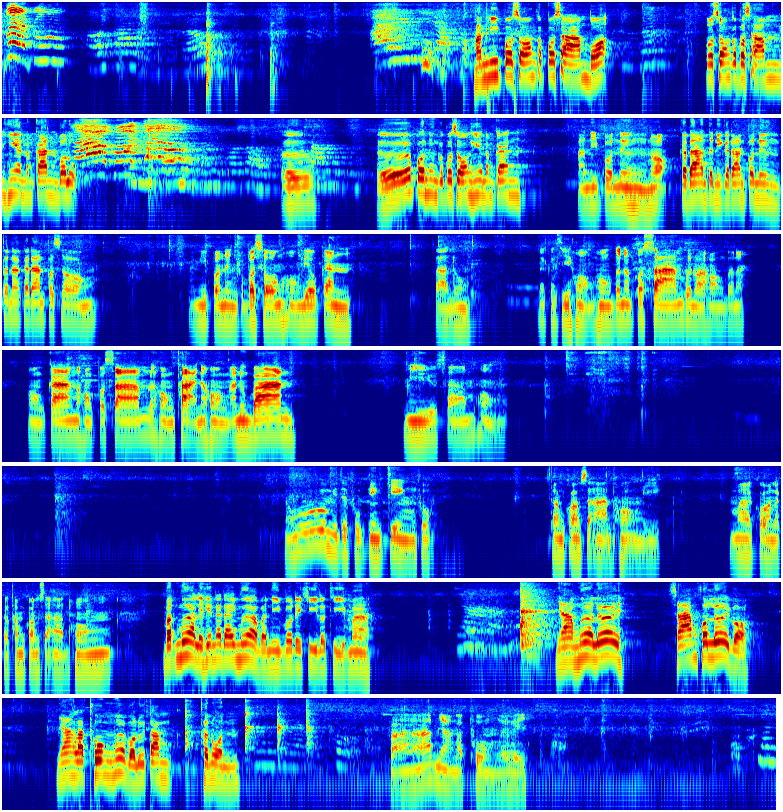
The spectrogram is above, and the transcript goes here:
แม่ดู มันมีปสองกับปสามบ่ปสองกับปสามเฮียนนำกันบ่ลูกเออ เออปหนึ่งกับปสองเฮียนนำกัน อันนี้ปหนึ่งเนาะกระดานตัวนี้กระดานปหนึ่งตัวนั้นกระดานปสองมีปหนึ่งกับปสองห้องเดียวกันตาลุงแล้วก็สีห้องห้องตัวนั้นปสามเพิ่นว่าห้องตัวนะห้องกลางนะห้องปสามแล้วห้องถ่ายนะห้องอนุบาล มีอยู่สามห้อง โอ้ มีแต่ผูกเก่งๆผูกทำความสะอาดห้องอีก มาก่อนแล้วก็ทำความสะอาดห้อง บัดเมื่อเลยเห็นอะไรเมื่อบัดนี้บได้ขี่รถถีบมาย่างเมื่อเลยสามคนเลยบ่ย่างลัดธงเมื่อบ่รู้ตามถนนปาดย่างลัดธงเลย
